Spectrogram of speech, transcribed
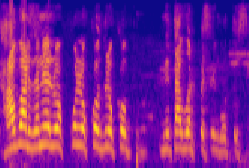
খাবার জানে লক্ষ লক্ষ লক্ষ নেতা পেছনে করতেছি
